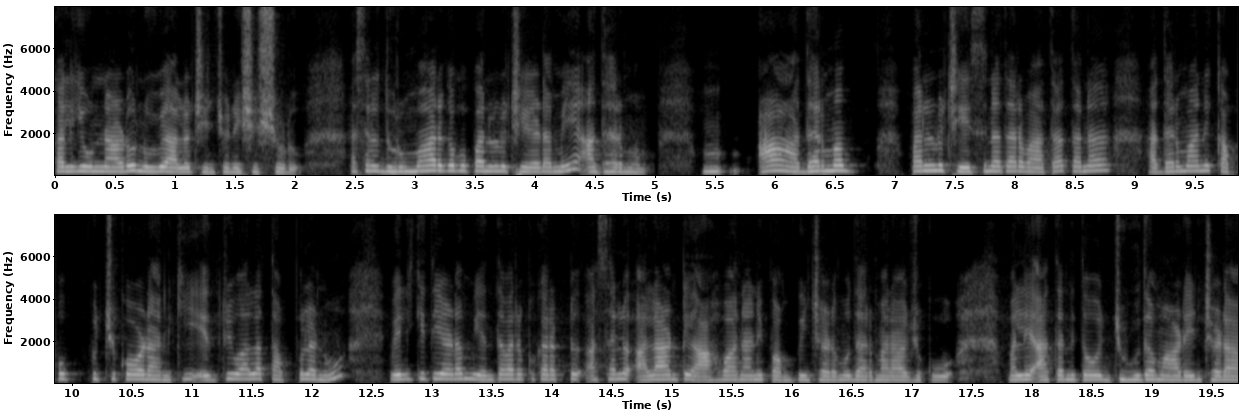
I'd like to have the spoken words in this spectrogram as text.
కలిగి ఉన్నాడో నువ్వే ఆలోచించు నీ శిష్యుడు. అసలు దుర్మార్గపు పనులు చేయడమే అధర్మం. ఆ అధర్మ పనులు చేసిన తర్వాత తన అధర్మాన్ని కప్పుపుచ్చుకోవడానికి ఎదుటి వాళ్ళ తప్పులను వెలికి తీయడం ఎంతవరకు కరెక్ట్? అసలు అలాంటి ఆహ్వానాన్ని పంపించడము ధర్మరాజుకు. మళ్ళీ అతనితో జూదం ఆడించడా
